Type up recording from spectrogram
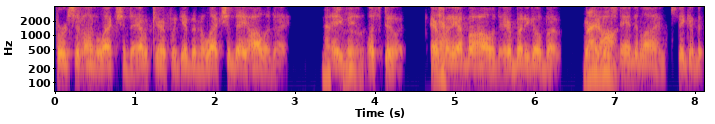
person on election day. I don't care if we give an election day holiday. Absolutely. Amen. Let's do it. Everybody yeah. have a holiday. Everybody go vote. Everybody right go stand in line. Stick it,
